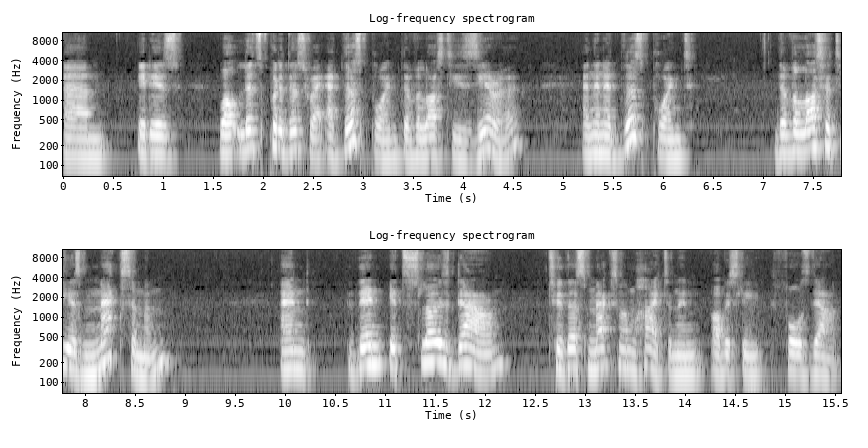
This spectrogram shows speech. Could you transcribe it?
um, it is, well, let's put it this way. At this point, the velocity is zero. And then at this point, the velocity is maximum. And then it slows down to this maximum height and then obviously falls down.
